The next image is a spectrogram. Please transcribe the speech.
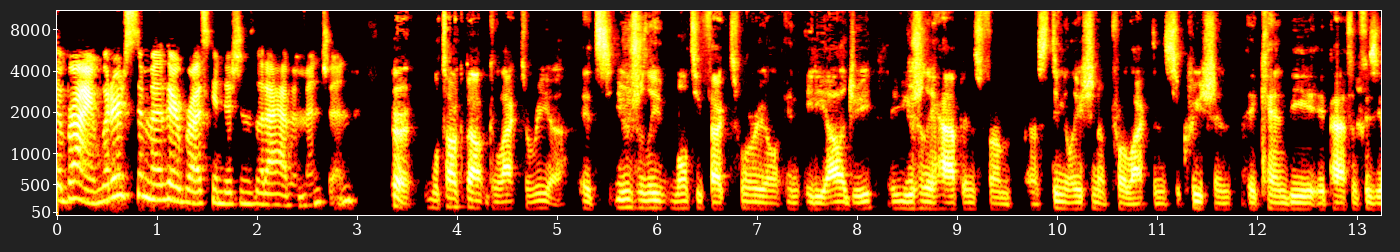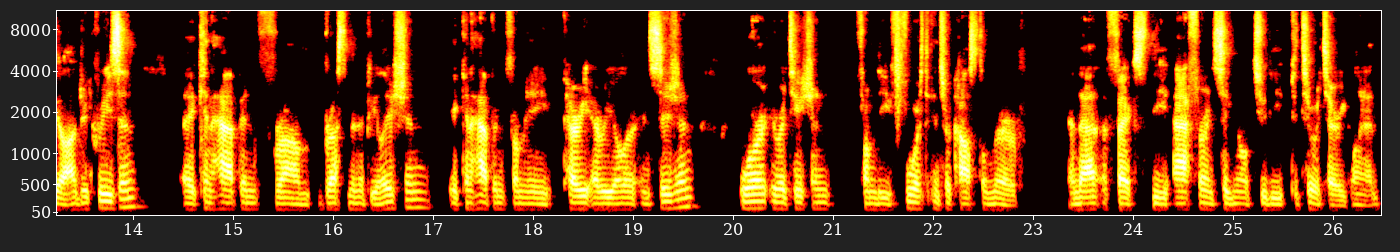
So, Brian, what are some other breast conditions that I haven't mentioned? Sure. We'll talk about galactorrhea. It's usually multifactorial in etiology. It usually happens from uh, stimulation of prolactin secretion. It can be a pathophysiologic reason. It can happen from breast manipulation. It can happen from a periareolar incision or irritation from the fourth intercostal nerve. And that affects the afferent signal to the pituitary gland.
